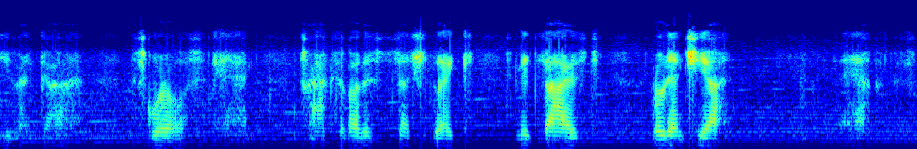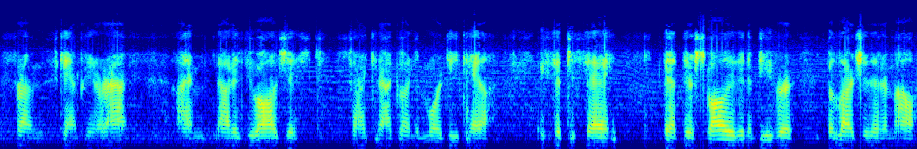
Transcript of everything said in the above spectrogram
see like uh, squirrels and tracks of other such like mid-sized rodentia from scampering around. I'm not a zoologist, so I cannot go into more detail, except to say that they're smaller than a beaver, but larger than a mouse.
